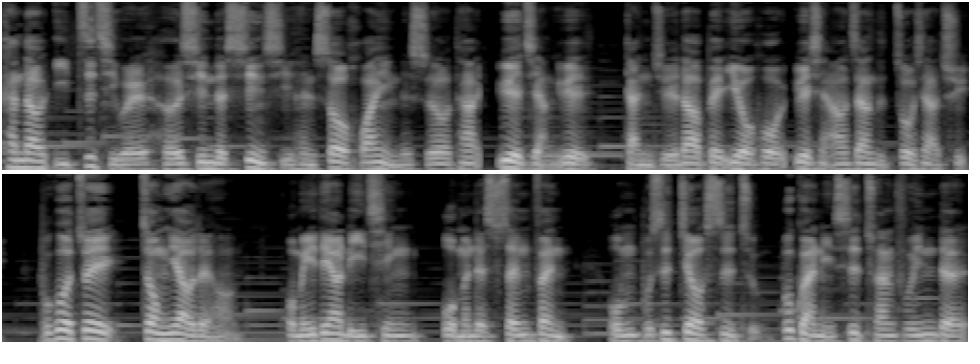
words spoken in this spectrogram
看到以自己为核心的信息很受欢迎的时候，他越讲越感觉到被诱惑，越想要这样子做下去。不过最重要的哈，我们一定要厘清我们的身份，我们不是救世主。不管你是传福音的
